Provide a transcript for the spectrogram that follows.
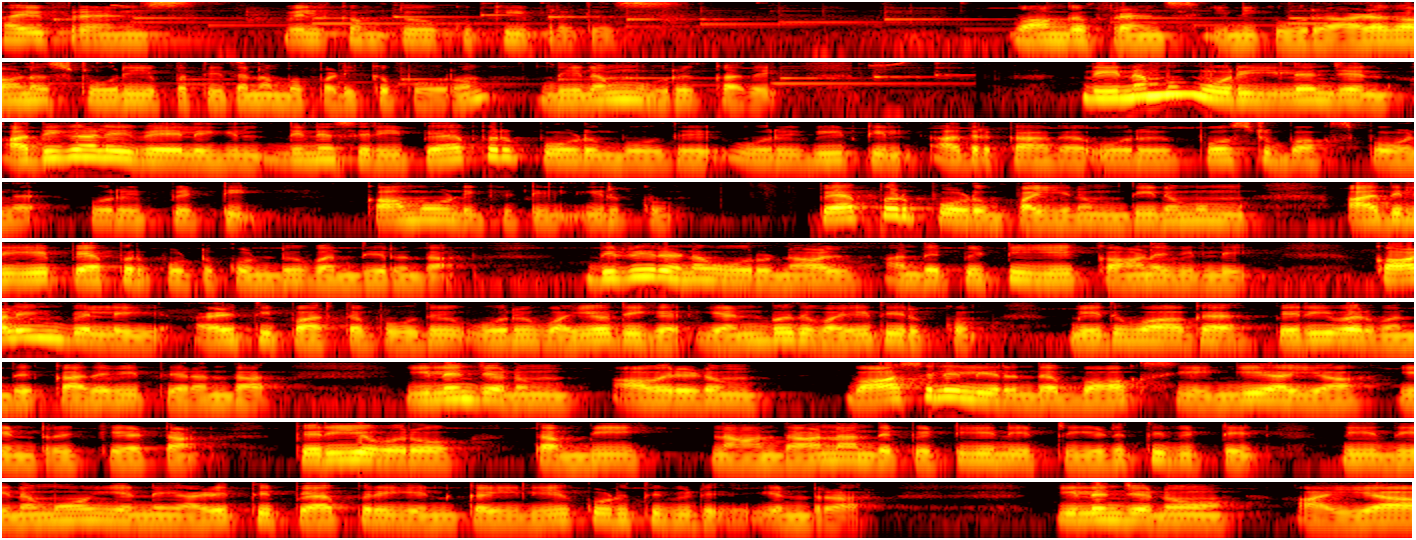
Hi friends welcome to cookie brothers வாங்க friends இன்றைக்கி ஒரு அழகான ஸ்டோரியை பற்றி தான் நம்ம படிக்க போகிறோம் தினம் ஒரு கதை. தினமும் ஒரு இளைஞன் அதிகாலை வேளையில் தினசரி பேப்பர் போடும்போது ஒரு வீட்டில் அதற்காக ஒரு போஸ்ட் பாக்ஸ் போல ஒரு பெட்டி காம்பவுண்டு கேட்டில் இருக்கும். பேப்பர் போடும் பையனும் தினமும் அதிலேயே பேப்பர் போட்டுக்கொண்டு வந்திருந்தான். திடீரென ஒரு நாள் அந்த பெட்டியை காணவில்லை. காலிங் பெல்லை அழுத்தி பார்த்தபோது ஒரு வயோதிகர் எண்பது வயது இருக்கும் மெதுவாக பெரியவர் வந்து கதவை திறந்தார். இளைஞனும் அவரிடம் வாசலில் இருந்த பாக்ஸ் எங்கே ஐயா? என்று கேட்டான். பெரியவரோ தம்பி நான் தான் அந்த பெட்டியை நேற்று எடுத்து விட்டேன். நீ தினமோ என்னை அழைத்து பேப்பரை என் கையிலேயே கொடுத்து விடு என்றார். இளைஞனோ ஐயா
